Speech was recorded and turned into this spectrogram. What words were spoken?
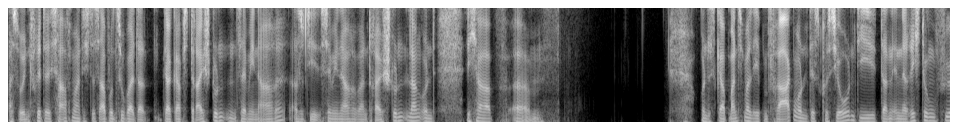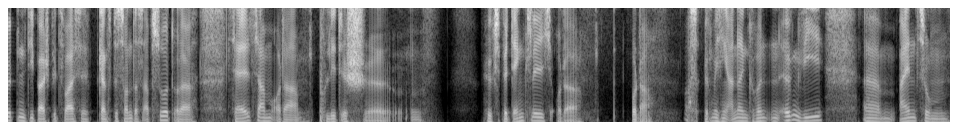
also in Friedrichshafen hatte ich das ab und zu, weil da, da gab es drei Stunden Seminare. Also die Seminare waren drei Stunden lang und ich habe ähm, und es gab manchmal eben Fragen und Diskussionen, die dann in eine Richtung führten, die beispielsweise ganz besonders absurd oder seltsam oder politisch äh, höchst bedenklich oder, oder aus irgendwelchen anderen Gründen irgendwie ähm, einen zum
